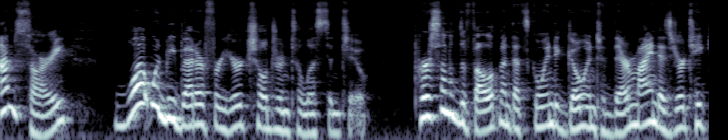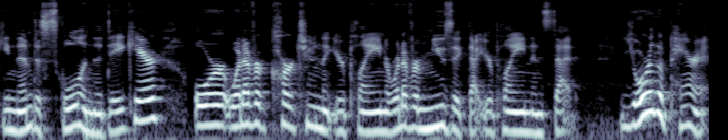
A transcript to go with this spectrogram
I'm sorry. What would be better for your children to listen to? personal development that's going to go into their mind as you're taking them to school and the daycare or whatever cartoon that you're playing or whatever music that you're playing instead. You're the parent,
